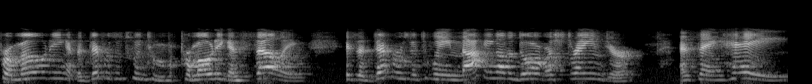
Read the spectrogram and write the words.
promoting and the difference between promoting and selling is the difference between knocking on the door of a stranger and saying, Hey,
